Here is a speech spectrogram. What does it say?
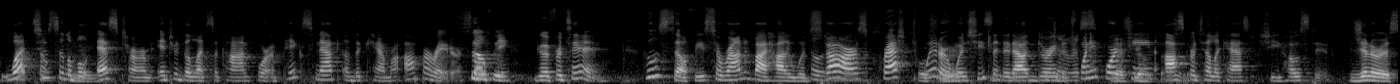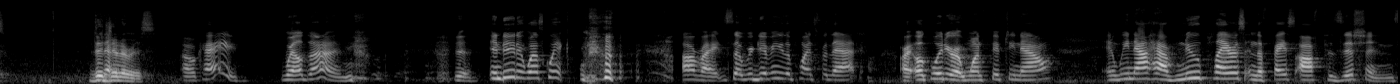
what two syllable S term entered the lexicon for a pic snapped of the camera operator? Selfie. Good for 10. Whose selfie, surrounded by Hollywood stars, crashed Twitter when she sent it out during the 2014 Yeah, she hosted. Oscar telecast she hosted? Generous. DeGeneres. Okay, well done. Yeah, Indeed, it was quick. All right, so we're giving you the points for that. All right, Oakwood, you're at 150 now. And we now have new players in the face-off positions,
